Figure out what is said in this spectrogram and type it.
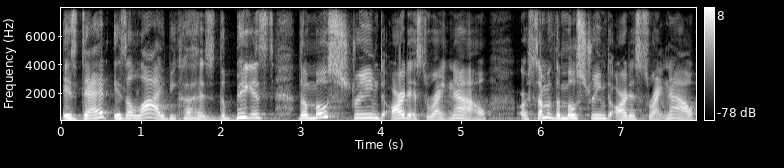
is dead is a lie because the biggest, the most streamed artists right now, or some of the most streamed artists right now,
